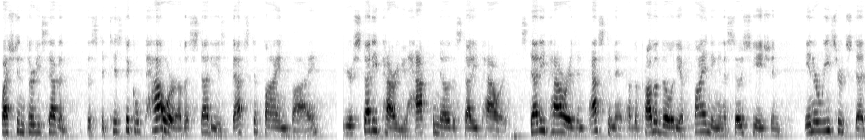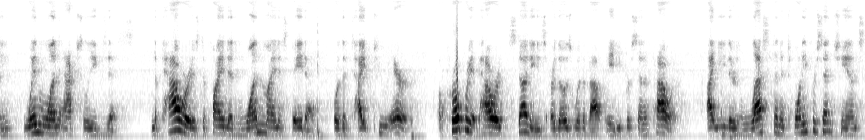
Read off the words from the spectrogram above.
Question 37. The statistical power of a study is best defined by your study power. You have to know the study power. Study power is an estimate of the probability of finding an association in a research study when one actually exists. And the power is defined as 1 minus beta, or the type 2 error. Appropriate powered studies are those with about 80% of power, i.e. there's less than a 20% chance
